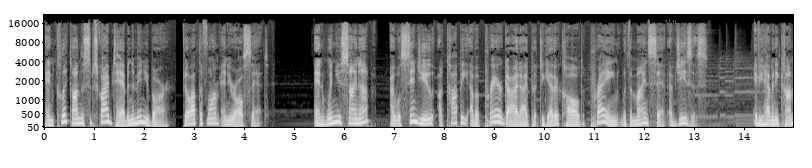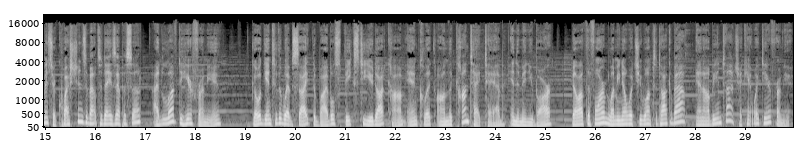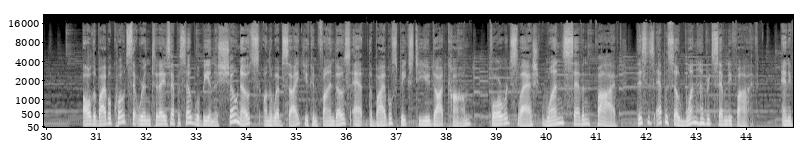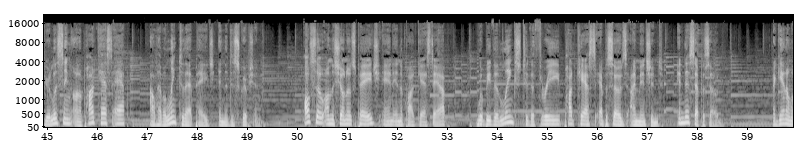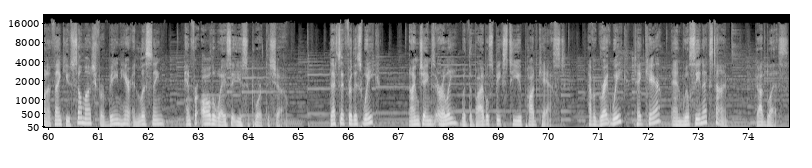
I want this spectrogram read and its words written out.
and click on the subscribe tab in the menu bar. Fill out the form and you're all set. And when you sign up, I will send you a copy of a prayer guide I put together called Praying with the Mindset of Jesus. If you have any comments or questions about today's episode, I'd love to hear from you. Go again to the website, thebiblespeakstoyou.com, and click on the Contact tab in the menu bar. Fill out the form, let me know what you want to talk about, and I'll be in touch. I can't wait to hear from you. All the Bible quotes that were in today's episode will be in the show notes on the website. You can find those at thebiblespeakstoyou.com forward slash 175. This is episode 175. And if you're listening on a podcast app, I'll have a link to that page in the description. Also, on the show notes page and in the podcast app will be the links to the three podcast episodes I mentioned in this episode. Again, I want to thank you so much for being here and listening, and for all the ways that you support the show. That's it for this week. I'm James Early with the Bible Speaks to You podcast. Have a great week, take care, and we'll see you next time. God bless.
